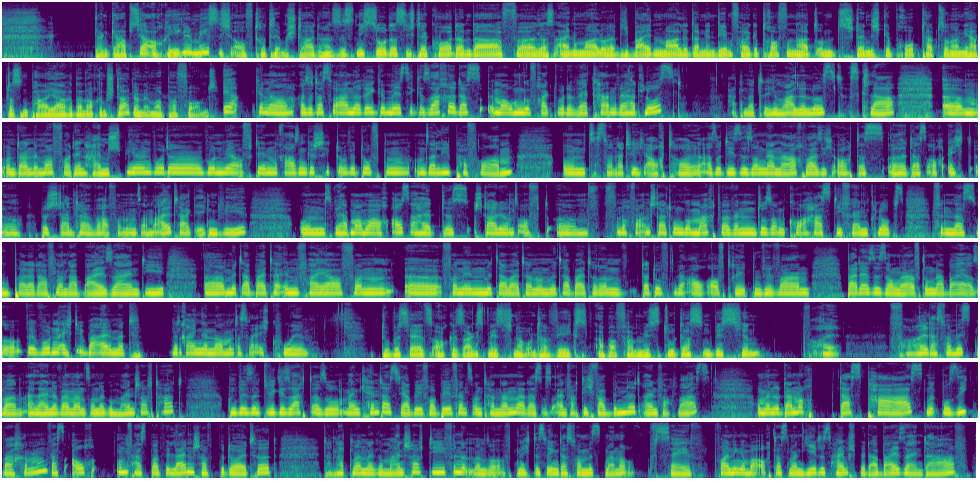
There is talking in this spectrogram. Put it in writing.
dann gab es ja auch regelmäßig Auftritte im Stadion. Es ist nicht so, dass sich der Chor dann da für das eine Mal oder die beiden Male dann in dem Fall getroffen hat und ständig geprobt hat, sondern ihr habt das ein paar Jahre dann auch im Stadion immer performt. Ja, genau. Also das war eine regelmäßige Sache, dass immer rumgefragt wurde, wer kann, wer hat Lust. Hatten natürlich immer alle Lust, ist klar. Ähm, und dann immer vor den Heimspielen wurde, wurden wir auf den Rasen geschickt und wir durften unser Lied performen. Und das war natürlich auch toll. Also die Saison danach weiß ich auch, dass äh, das auch echt äh, Bestandteil war von unserem Alltag irgendwie. Und wir haben aber auch außerhalb des Stadions oft ähm, noch Veranstaltungen gemacht, weil wenn du so einen Chor hast, die Fanclubs finden das super, da darf man dabei sein. Die äh, MitarbeiterInnenfeier von, äh, von den Mitarbeitern und Mitarbeiterinnen, da durften wir auch auftreten. Wir waren bei der Saisoneröffnung dabei. Also wir wurden echt überall mit, mit reingenommen und das war echt cool. Du bist ja jetzt auch gesangsmäßig noch unterwegs, aber vermisst du das ein bisschen? Voll. Voll, das vermisst man, alleine weil man so eine Gemeinschaft hat. Und wir sind, wie gesagt, also man kennt das ja, BVB-Fans untereinander, das ist einfach, dich verbindet einfach was. Und wenn du dann noch das passt mit Musik machen, was auch unfassbar viel Leidenschaft bedeutet, dann hat man eine Gemeinschaft, die findet man so oft nicht. Deswegen, das vermisst man auch safe. Vor allen Dingen aber auch, dass man jedes Heimspiel dabei sein darf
